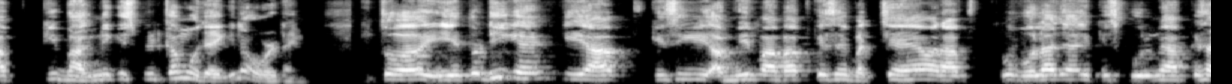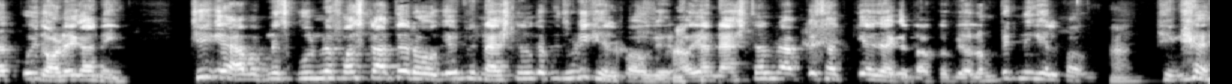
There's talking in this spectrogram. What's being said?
आपकी भागने की स्पीड कम हो जाएगी ना ओवर टाइम तो ये तो ठीक है कि आप किसी अमीर माँ बाप के से बच्चे हैं और आपको बोला जाए कि स्कूल में आपके साथ कोई दौड़ेगा नहीं। ठीक है आप अपने स्कूल में फ़र्स्ट आते रहोगे फिर नेशनल कभी थोड़ी खेल पाओगे। और या नेशनल में आपके साथ किया जाएगा तो आप कभी ओलंपिक नहीं खेल पाओगे। हाँ। ठीक है?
